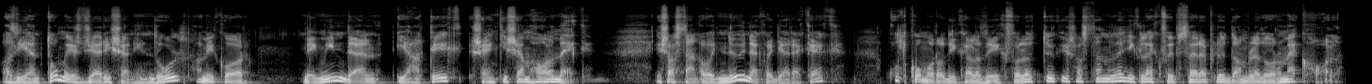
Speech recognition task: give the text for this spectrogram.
az ilyen Tom és Jerry-sen indul, amikor még minden játék, senki sem hal meg. És aztán, ahogy nőnek a gyerekek, ott komorodik el az ég fölöttük, és aztán az egyik legfőbb szereplő Dumbledore meghal.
